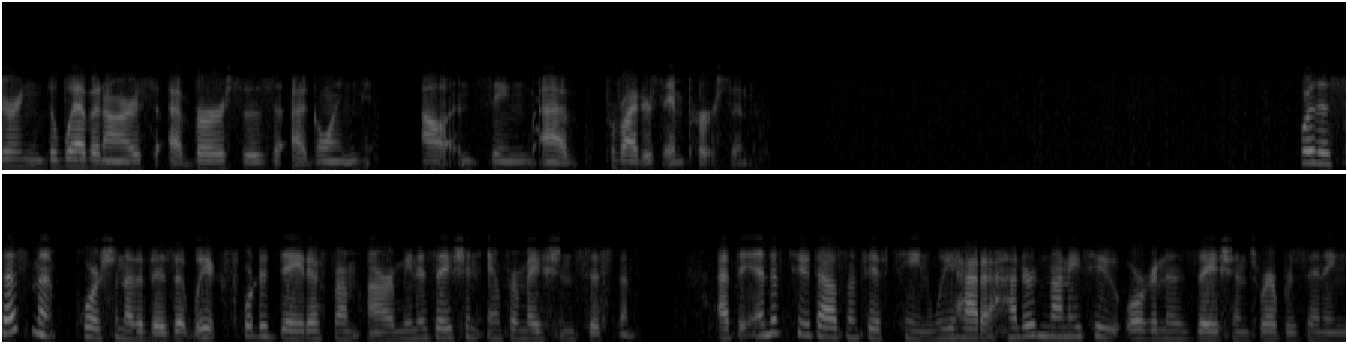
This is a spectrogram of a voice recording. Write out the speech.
during the webinars uh, versus uh, going out and seeing uh, providers in person. For the assessment portion of the visit, we exported data from our immunization information system. At the end of 2015, we had 192 organizations representing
